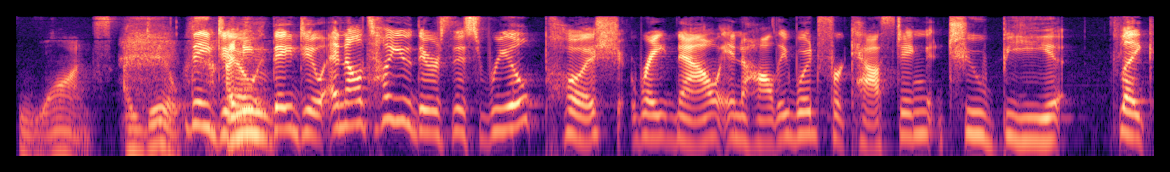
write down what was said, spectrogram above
wants. I do. They do. I mean, they do. And I'll tell you, there's this real push right now in Hollywood for casting to be like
